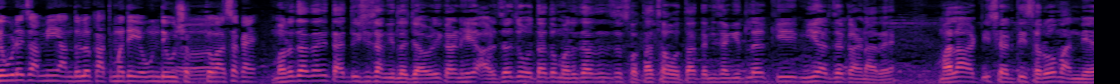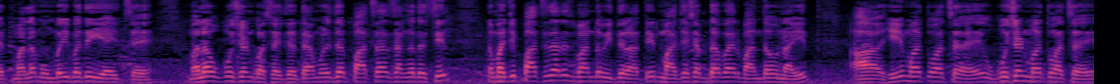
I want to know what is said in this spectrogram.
एवढेच आम्ही आंदोलक आतमध्ये येऊन देऊ शकतो असं काय? मनोजदादांनी त्याच दिवशी सांगितलं ज्यावेळी कारण हे अर्ज जो होता तो मनोजदादांचा स्वतःचा होता. त्यांनी सांगितलं की मी अर्ज करणार आहे. मला अटी शर्ती सर्व मान्य आहेत. मला मुंबईमध्ये यायचं आहे मला उपोषण बसायचं आहे त्यामुळे जर पाच हजार सांगत असतील तर माझे पाच हजारच बांधव इथे राहतील. माझ्या शब्दाबाहेर बांधव नाहीत. हे महत्वाचं आहे. उपोषण महत्वाचं आहे.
